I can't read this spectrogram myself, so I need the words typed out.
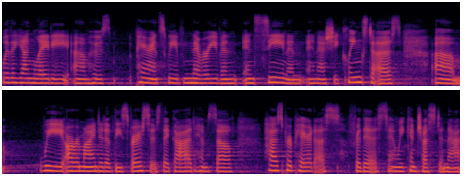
with a young lady um, whose parents we've never even seen, and, and as she clings to us, um, we are reminded of these verses that God Himself has prepared us for this, and we can trust in that.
